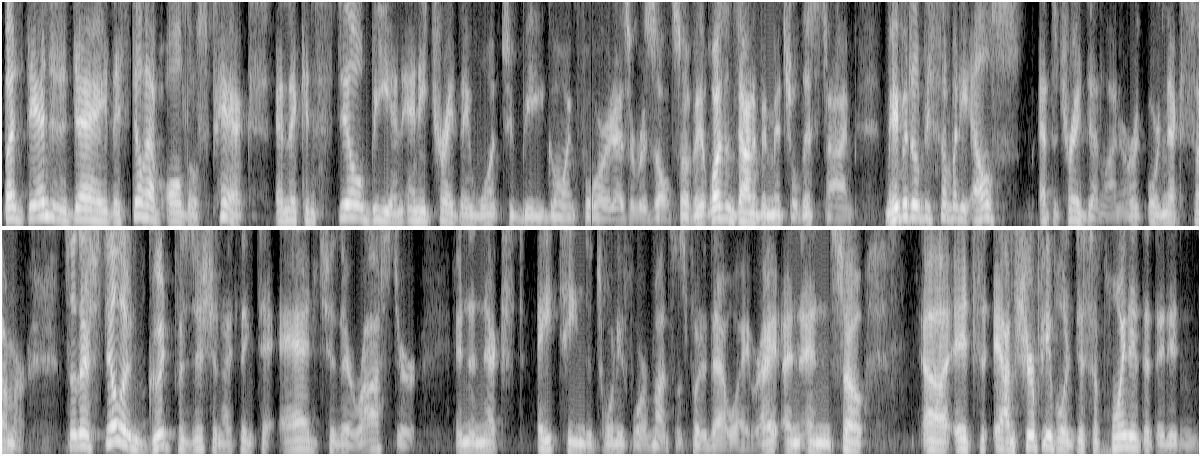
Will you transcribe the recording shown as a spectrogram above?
but at the end of the day, they still have all those picks, and they can still be in any trade they want to be going forward as a result. So if it wasn't Donovan Mitchell this time, maybe it'll be somebody else at the trade deadline or, or next summer. So they're still in good position, I think, to add to their roster in the next 18 to 24 months. Let's put it that way, right? And and so uh, it's I'm sure people are disappointed that they didn't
